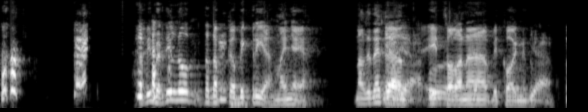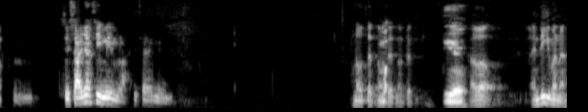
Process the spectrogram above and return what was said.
Tapi berarti lu tetap ke Big Three ya mainnya ya? Maksudnya ke yeah, yeah. Eight, Solana, Bitcoin itu. Yeah. Hmm. Sisanya sih meme lah, sisanya meme. Noted, noted, noted. Iya. Yeah. Kalau Andy gimana?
